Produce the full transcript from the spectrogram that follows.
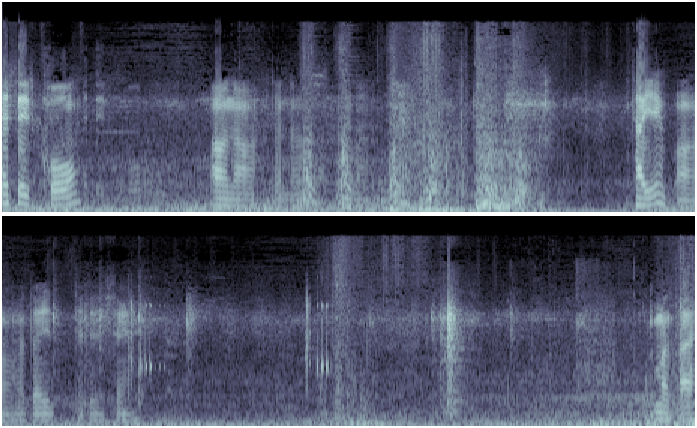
That says cool. Oh no, that knows. Ty, you uh, I thought you didn't say. Come on, Ty.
